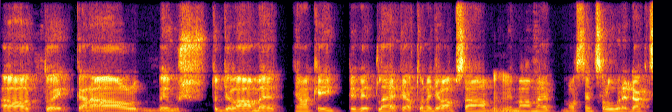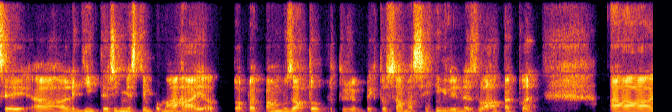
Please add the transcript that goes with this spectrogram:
A to je kanál, my už to děláme nějakých 9 let, já to nedělám sám, mm-hmm. my máme vlastně celou redakci a lidí, kteří mě s tím pomáhají a to pambu za to, protože bych to sám asi nikdy nezvládl takhle. A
